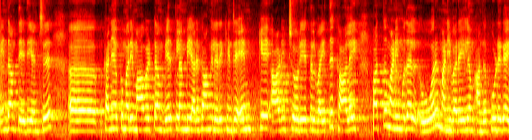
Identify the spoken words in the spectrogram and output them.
ஐந்தாம் தேதி அன்று கன்னியாகுமரி மாவட்டம் வேர்க்கிளம்பி அருகாமையில் இருக்கின்ற எம்கே ஆடிட்டோரியத்தில் வைத்து காலை பத்து மணி முதல் ஒரு மணி வரையிலும் அந்த கூடுகை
